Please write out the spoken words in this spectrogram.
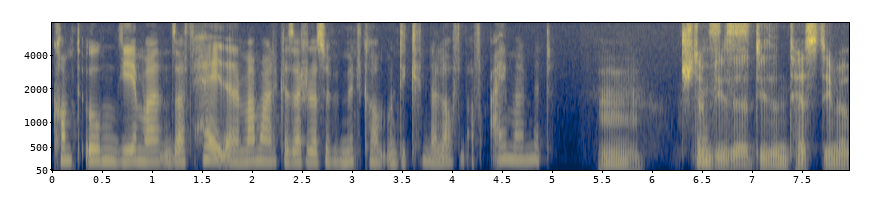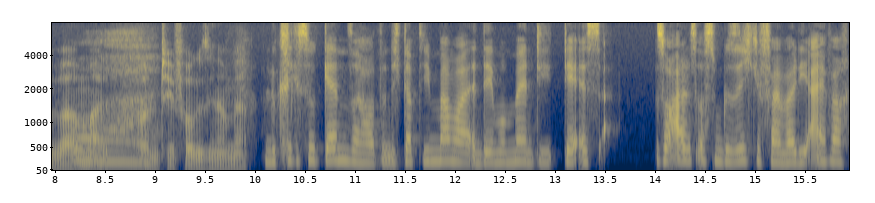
kommt irgendjemand und sagt, hey, deine Mama hat gesagt, du sollst mit mitkommen und die Kinder laufen auf einmal mit. Hm. Stimmt, diese, diesen Test, den wir oh. mal im TV gesehen haben, ja. Und du kriegst so Gänsehaut und ich glaube, die Mama in dem Moment, die, der ist so alles aus dem Gesicht gefallen, weil die einfach,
